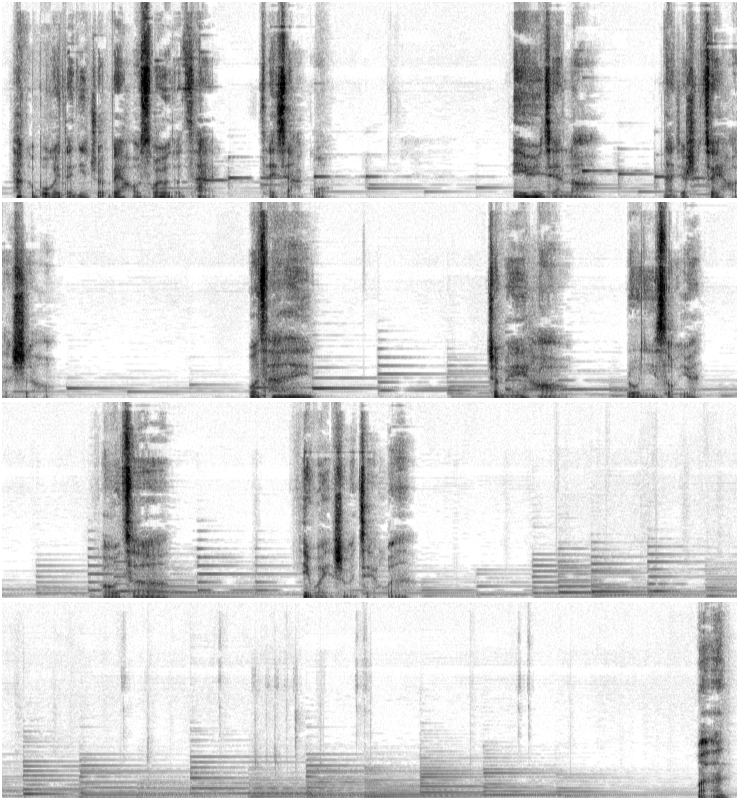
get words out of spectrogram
他可不会等你准备好所有的菜才下锅。你遇见了，那就是最好的时候。我猜，这美好如你所愿，否则，你为什么结婚啊？晚安，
